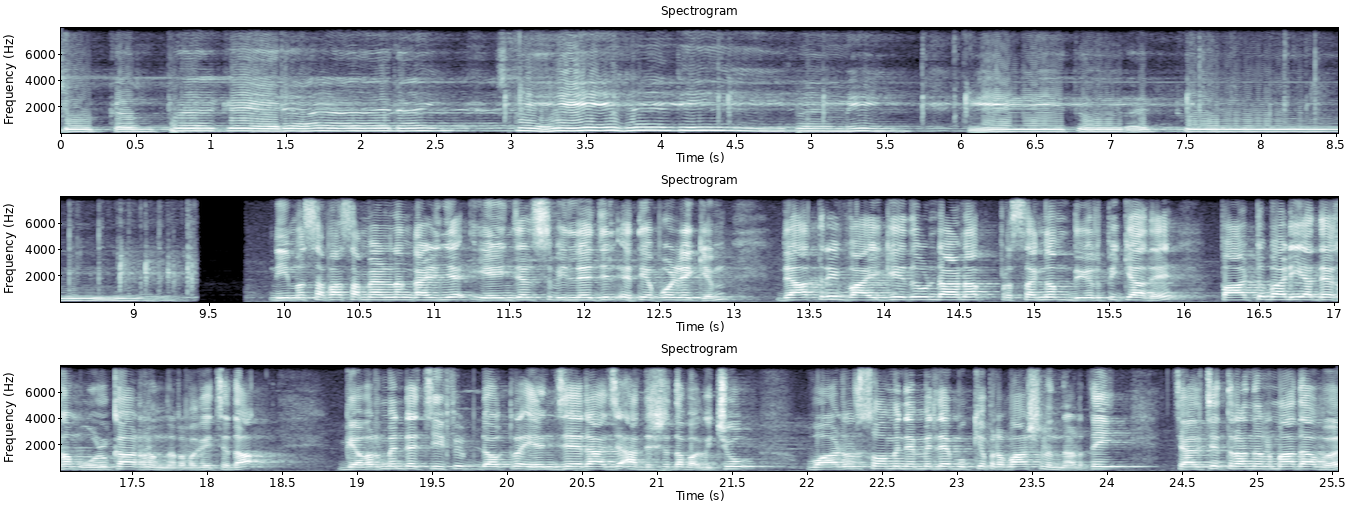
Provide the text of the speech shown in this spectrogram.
സുഖം പകരാനായി സ്നേഹദീപമേ കിഴി തുറക്കൂ നിയമസഭാ സമ്മേളനം കഴിഞ്ഞ് ഏഞ്ചൽസ് വില്ലേജിൽ എത്തിയപ്പോഴേക്കും രാത്രി വൈകിയതുകൊണ്ടാണ് പ്രസംഗം ദീർപ്പിക്കാതെ പാട്ടുപാടി അദ്ദേഹം ഉദ്ഘാടനം നിർവഹിച്ചത്. Government chief doctor N Jayaraj അധ്യക്ഷത വഹിച്ചു. Vadoor Soman M L A മുഖ്യപ്രഭാഷണം നടത്തി. ചലച്ചിത്ര നിർമ്മാതാവ്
